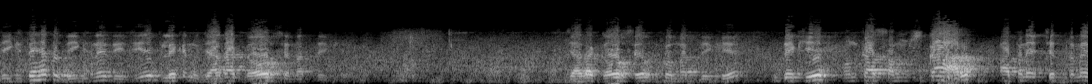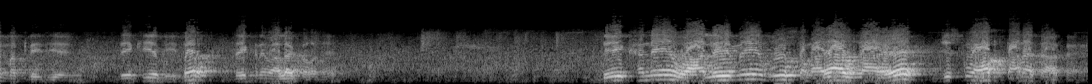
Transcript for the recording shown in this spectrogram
दिखते हैं तो दिखने दीजिए, लेकिन ज़्यादा गौर से मत देखिए। ज़्यादा गौर से उनको मत देखिए। देखिए, उनका संस्कार अपने चित्त में मत लीजिए। देखिए भीतर देखने वाला कौन है? देखने वाले में वो समाया हुआ है जिसको आप पाना चाहते हैं।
